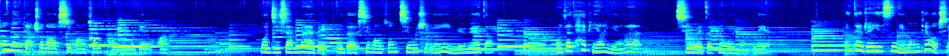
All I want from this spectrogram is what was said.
都能感受到西黄松口音的变化。落基山脉北部的西黄松气味是隐隐约约的，而在太平洋沿岸，气味则更为浓烈，并带着一丝柠檬调性。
